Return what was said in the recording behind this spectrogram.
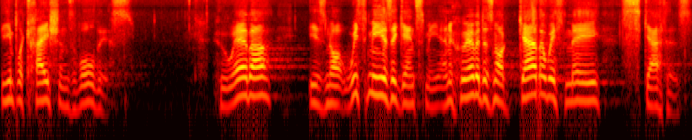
The implications of all this. Whoever is not with me is against me, and whoever does not gather with me scatters.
